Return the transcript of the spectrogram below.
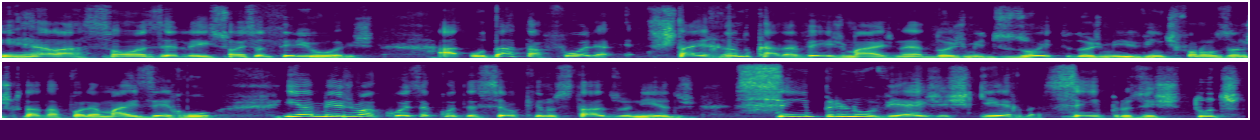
em relação às eleições anteriores. A- o Datafolha está errando cada vez mais, né? 2018 e 2020 foram os anos que o Datafolha mais errou. E a mesma coisa aconteceu aqui nos Estados Unidos, sempre no viés de esquerda, sempre. Os institutos,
